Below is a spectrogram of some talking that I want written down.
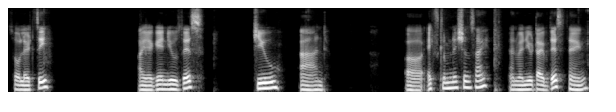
So let's see. I again use this. Q and uh, exclamation sign. And when you type this thing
